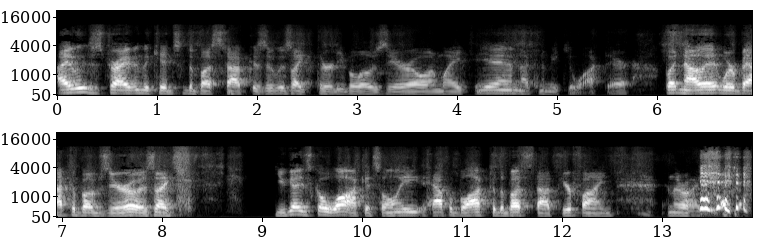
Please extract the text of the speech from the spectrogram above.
I was driving the kids to the bus stop because it was like 30 below zero. I'm like, yeah, I'm not going to make you walk there. But now that we're back above zero, it's like, you guys go walk. It's only half a block to the bus stop. You're fine. And they're like,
